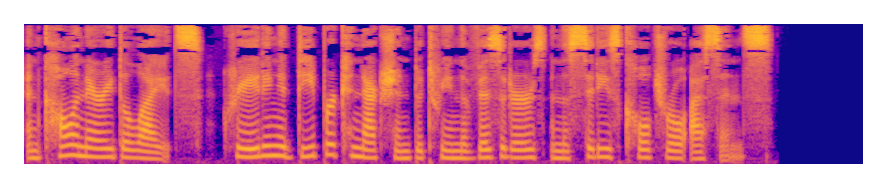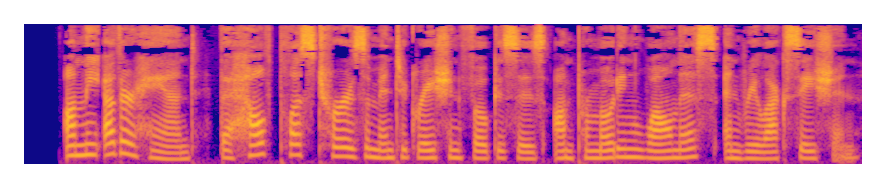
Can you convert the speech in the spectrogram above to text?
and culinary delights, creating a deeper connection between the visitors and the city's cultural essence. On the other hand, the Health Plus Tourism integration focuses on promoting wellness and relaxation.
